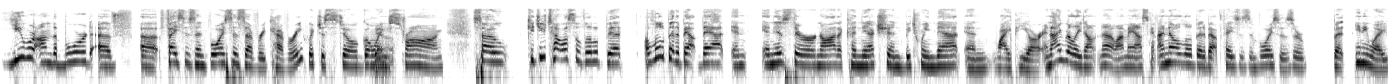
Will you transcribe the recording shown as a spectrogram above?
you were on the board of uh, Faces and Voices of Recovery, which is still going Yeah. strong. So, could you tell us a little bit a little bit about that and and is there or not a connection between that and YPR? And I really don't know. I'm asking. I know a little bit about Faces and Voices or but anyway,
